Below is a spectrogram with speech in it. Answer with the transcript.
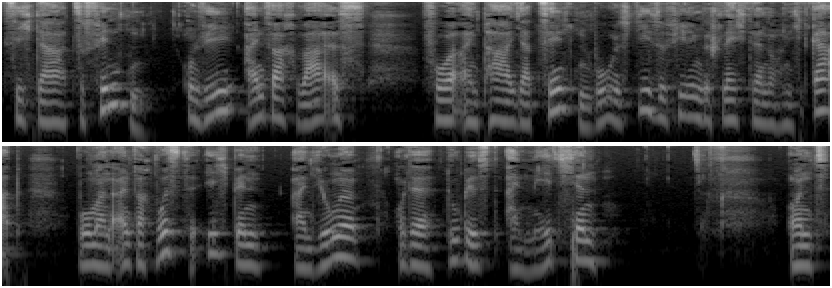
sich da zu finden? Und wie einfach war es vor ein paar Jahrzehnten, wo es diese vielen Geschlechter noch nicht gab, wo man einfach wusste, ich bin ein Junge oder du bist ein Mädchen. Und,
